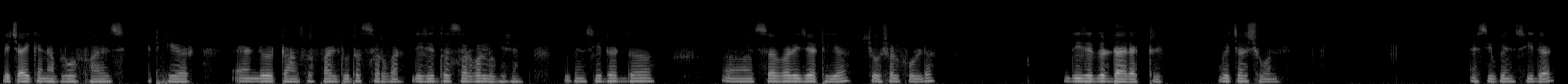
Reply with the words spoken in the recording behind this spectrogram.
which I can upload files at here and uh, transfer file to the server. This is the server location. You can see that the uh, server is at here social folder. This is the directory which are shown. As you can see that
